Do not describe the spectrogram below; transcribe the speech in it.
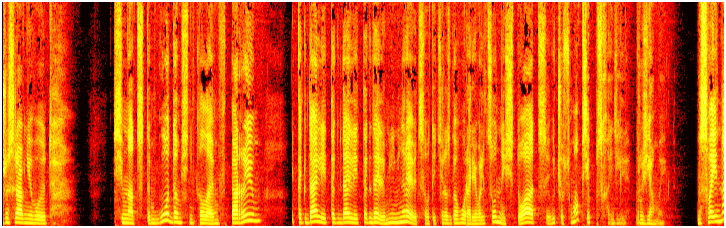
Уже сравнивают с 17 годом, с Николаем II и так далее, и так далее, и так далее. Мне не нравятся вот эти разговоры о революционной ситуации. Вы что, с ума все посходили, друзья мои? У война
